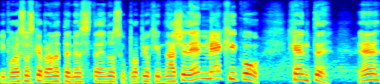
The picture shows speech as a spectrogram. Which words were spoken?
Y por eso es que Brandon también se está yendo de su propio gimnasio en México, gente. ¿eh?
